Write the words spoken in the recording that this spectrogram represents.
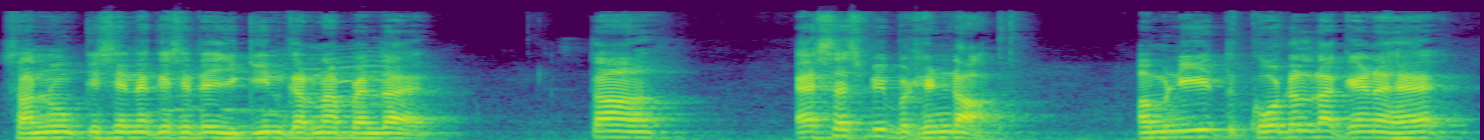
ਸਾਨੂੰ ਕਿਸੇ ਨਾ ਕਿਸੇ ਤੇ ਯਕੀਨ ਕਰਨਾ ਪੈਂਦਾ ਹੈ। ਤਾਂ ਐਸਐਸਪੀ ਬਠਿੰਡਾ, ਅਮਨੀਤ ਕੋਡਲ ਦਾ ਕਹਿਣਾ ਹੈ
